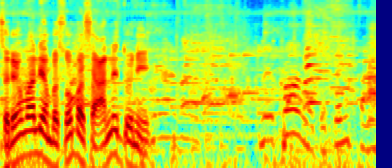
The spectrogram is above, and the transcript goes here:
แสดงว่าเลี้ยงผสมผสานเลยตัวนี้ ในคลองจะเป็นปลา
